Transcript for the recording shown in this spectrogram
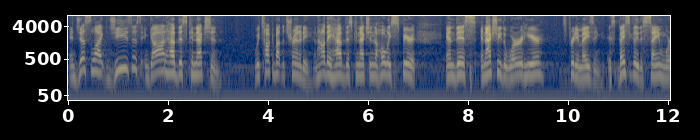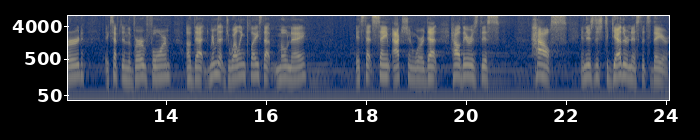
And just like Jesus and God have this connection, we talk about the Trinity and how they have this connection, the Holy Spirit, and this, and actually the word here, it's pretty amazing. It's basically the same word, except in the verb form of that, remember that dwelling place, that Monet? It's that same action word, that how there is this house and there's this togetherness that's there.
